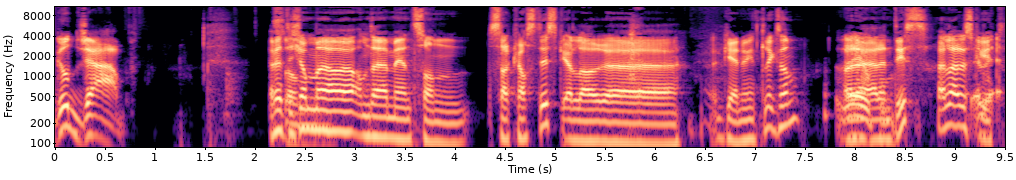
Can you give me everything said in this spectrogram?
Good job! Jeg vet Som- ikke om, eh, om det er ment sånn sarkastisk eller uh, genuint, liksom. Er det, er det en diss, eller er det skryt?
